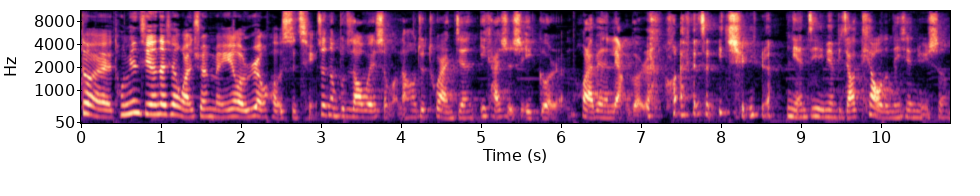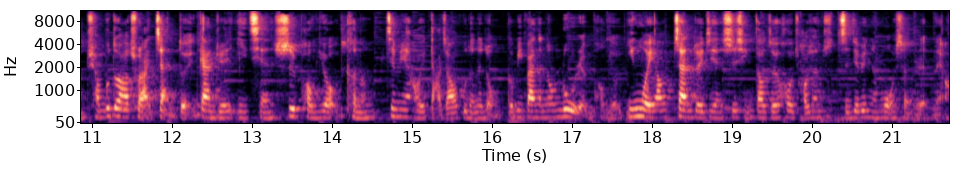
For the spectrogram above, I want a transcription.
对，同年级的那些完全没有任何事情。真的不知道为什么，然后就突然间一开始是一个人，后来变成两个人，后来变成一群人。年纪里面比较跳的那些女生，全部都要出来站队，感觉以前是朋友，可能见面还会打招呼的那种隔壁班的那种路人朋友，因为要站队这件事情，到最后好像就直接变成陌生人那样。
